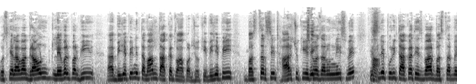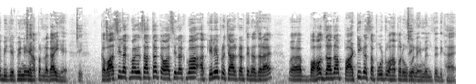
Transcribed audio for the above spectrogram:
उसके अलावा ग्राउंड लेवल पर भी बीजेपी ने तमाम ताकत वहाँ पर झोंकी। बीजेपी बस्तर सीट हार चुकी है 2019 में हाँ। इसलिए पूरी ताकत इस बार बस्तर में बीजेपी ने यहाँ पर लगाई है। कवासी लखमा के साथ था। कवासी लखमा अकेले प्रचार करते नज़र आए। बहुत ज़्यादा पार्टी का सपोर्ट वहाँ पर उनको नहीं मिलते दिखाए।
